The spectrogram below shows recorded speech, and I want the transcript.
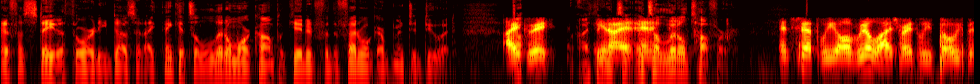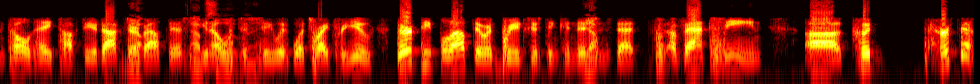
if a state authority does it. I think it's a little more complicated for the federal government to do it. I agree. I think You know, it's, a, it's a little tougher. And Seth, we all realize, right? We've always been told, "Hey, talk to your doctor Yep, about this. You know, to see what, what's right for you." There are people out there with pre-existing conditions that a vaccine uh, could hurt them.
